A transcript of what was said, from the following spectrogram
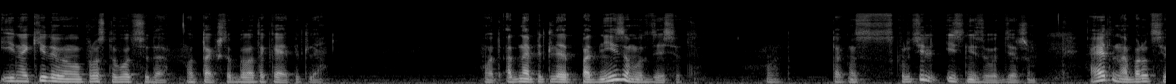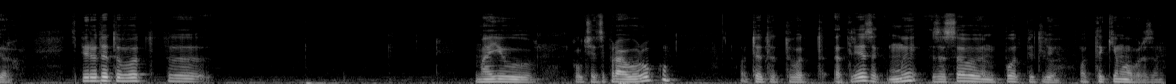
и накидываем его просто вот сюда. Вот так, чтобы была такая петля. Вот, одна петля под низом, вот здесь вот. вот. Так мы скрутили и снизу вот держим. А это наоборот сверху. Теперь вот эту вот э, мою, получается, правую руку вот этот вот отрезок мы засовываем под петлю вот таким образом.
